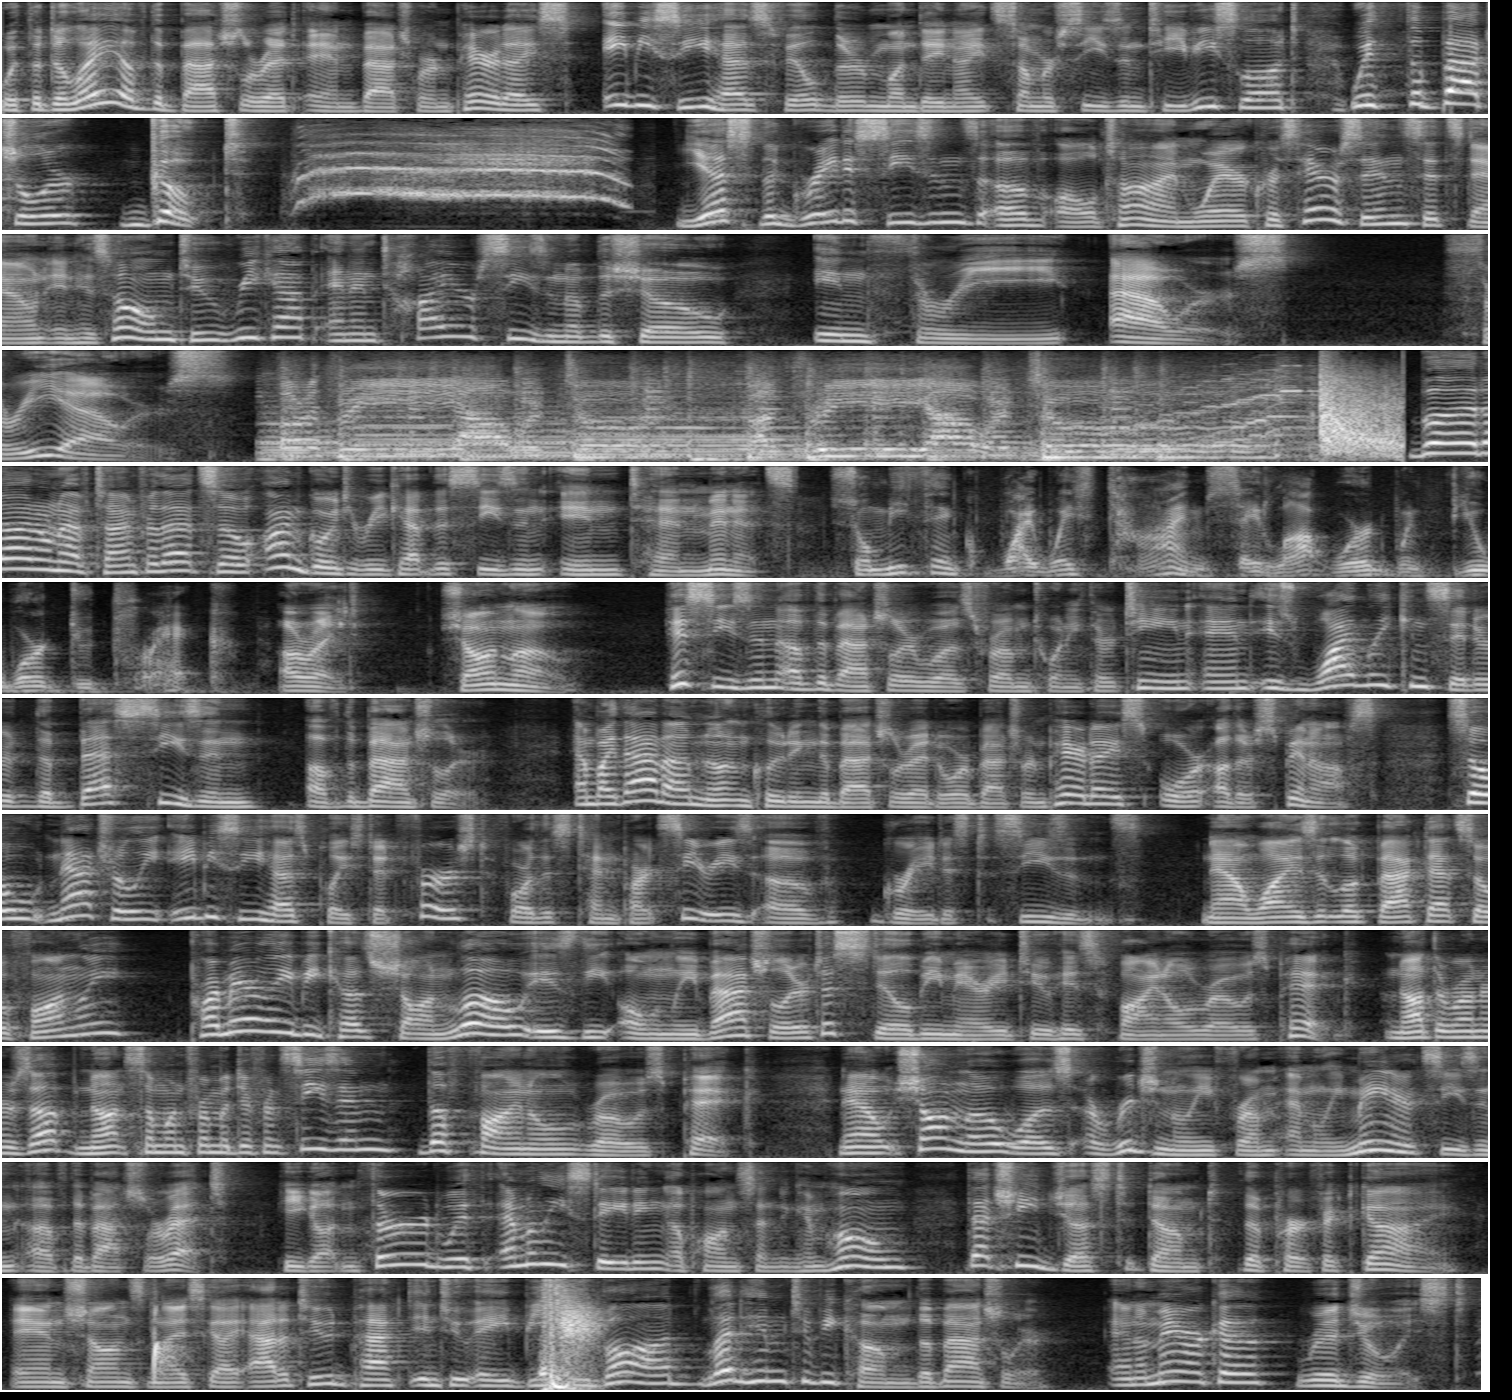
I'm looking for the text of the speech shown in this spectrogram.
With the delay of The Bachelorette and Bachelor in Paradise, ABC has filled their Monday night summer season TV slot with The Bachelor GOAT. Yes, the greatest seasons of all time, where Chris Harrison sits down in his home to recap an entire season of the show in three hours. Three hours. For a three hour tour, a three hour tour. But I don't have time for that, so I'm going to recap this season in 10 minutes. So me think, why waste time? Say lot word when few word do trick. Alright, Sean Lowe. His season of The Bachelor was from 2013 and is widely considered the best season of The Bachelor. And by that, I'm not including The Bachelorette or Bachelor in Paradise or other spin offs. So, naturally, ABC has placed it first for this 10 part series of greatest seasons. Now, why is it looked back at so fondly? Primarily because Sean Lowe is the only bachelor to still be married to his final rose pick. Not the runners up, not someone from a different season, the final rose pick. Now, Sean Lowe was originally from Emily Maynard's season of The Bachelorette. He got in third, with Emily stating upon sending him home that she just dumped the perfect guy. And Sean's nice guy attitude packed into a beefy bod led him to become the Bachelor and America rejoiced.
